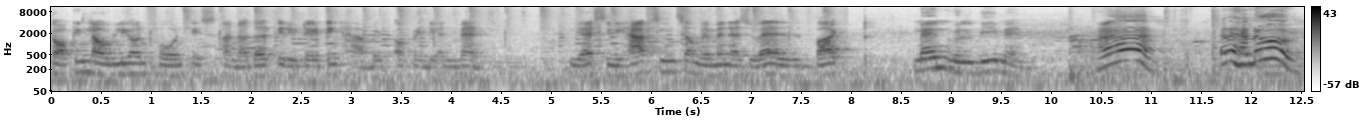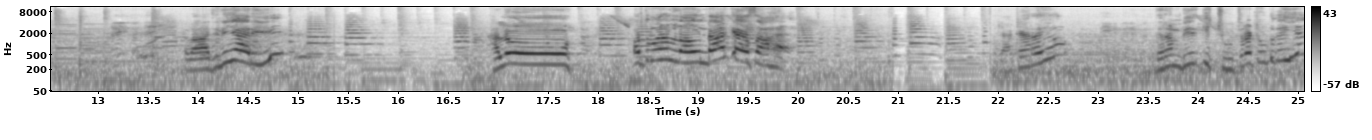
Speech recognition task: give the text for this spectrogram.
talking loudly on phone is another irritating habit of Indian man yes we have seen some women as well but man will be man अरे हेलो। आवाज़ नहीं आ रही? हेलो। और तुम्हारा लौंडा कैसा है? क्या कह रहे हो? धर्मवीर की चूतरा टूट गई है?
